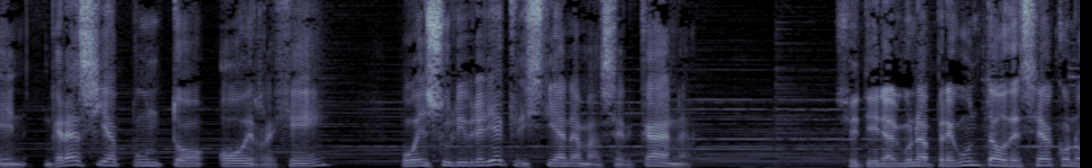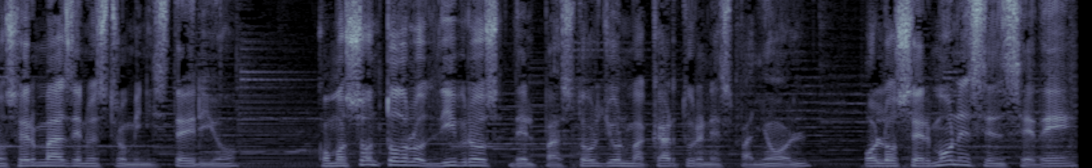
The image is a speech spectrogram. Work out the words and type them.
en gracia.org o en su librería cristiana más cercana. Si tiene alguna pregunta o desea conocer más de nuestro ministerio, como son todos los libros del pastor John MacArthur en español, o los sermones en CD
